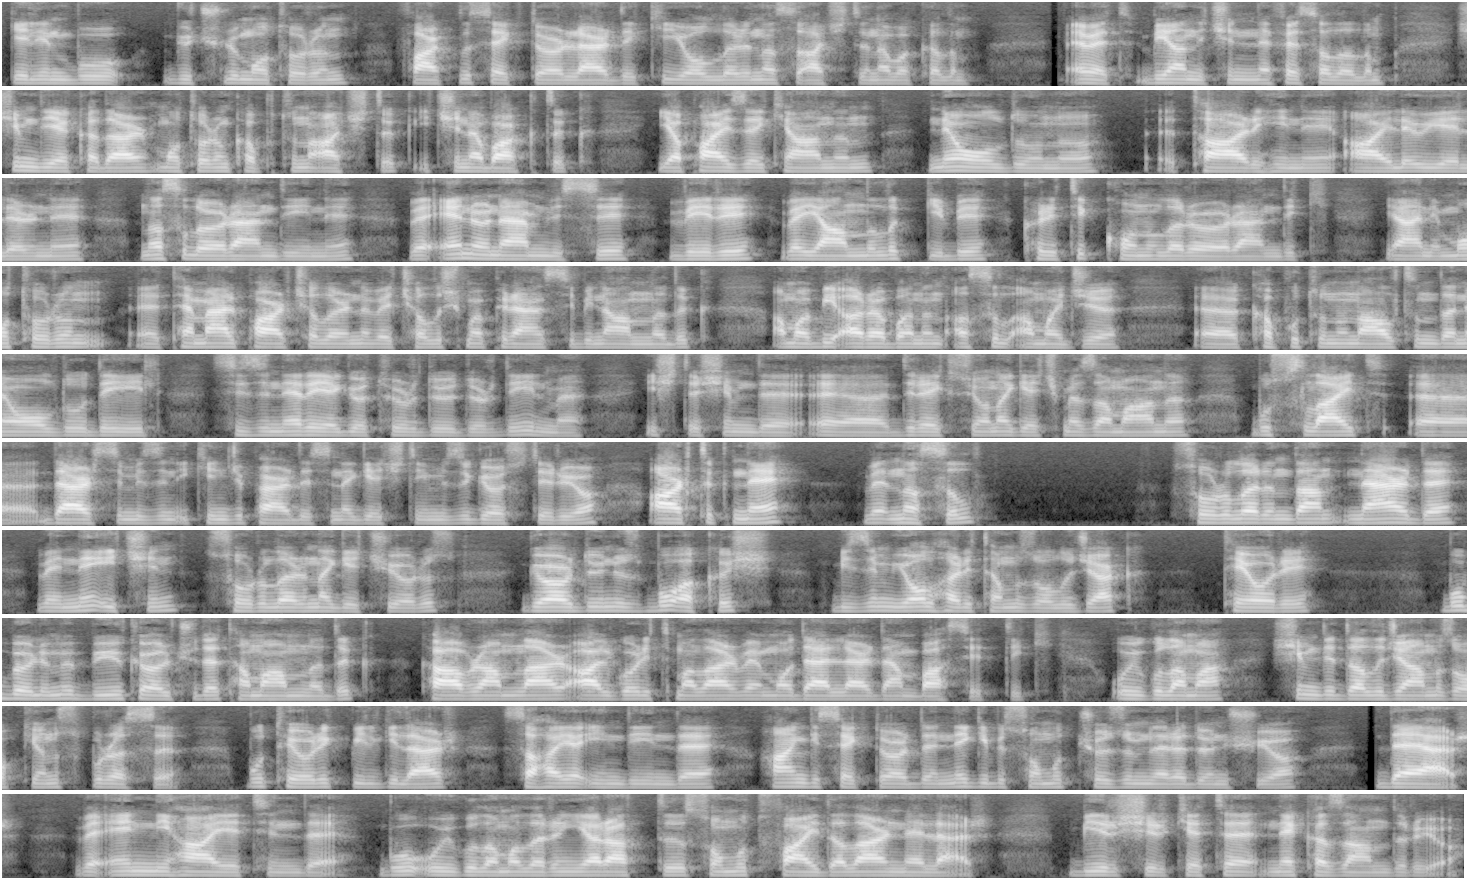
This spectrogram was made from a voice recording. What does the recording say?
Gelin bu güçlü motorun farklı sektörlerdeki yolları nasıl açtığına bakalım. Evet, bir an için nefes alalım. Şimdiye kadar motorun kaputunu açtık, içine baktık. Yapay zekanın ne olduğunu, e, tarihini, aile üyelerini nasıl öğrendiğini ve en önemlisi veri ve yanlılık gibi kritik konuları öğrendik. Yani motorun e, temel parçalarını ve çalışma prensibini anladık. Ama bir arabanın asıl amacı e, kaputunun altında ne olduğu değil, sizi nereye götürdüğüdür değil mi? İşte şimdi e, direksiyona geçme zamanı bu slide e, dersimizin ikinci perdesine geçtiğimizi gösteriyor. Artık ne ve nasıl sorularından nerede ve ne için sorularına geçiyoruz. Gördüğünüz bu akış bizim yol haritamız olacak. Teori. Bu bölümü büyük ölçüde tamamladık. Kavramlar, algoritmalar ve modellerden bahsettik. Uygulama, şimdi dalacağımız okyanus burası. Bu teorik bilgiler sahaya indiğinde hangi sektörde ne gibi somut çözümlere dönüşüyor? Değer ve en nihayetinde bu uygulamaların yarattığı somut faydalar neler? Bir şirkete ne kazandırıyor?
